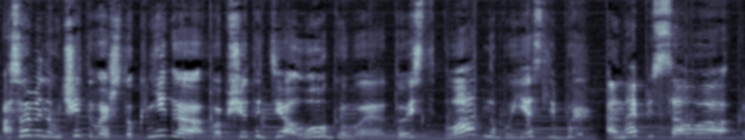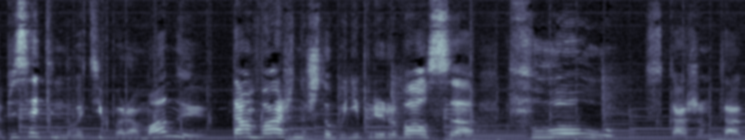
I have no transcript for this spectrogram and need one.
Особенно учитывая, что книга вообще-то диалоговая. То есть, ладно бы, если бы она писала описательного типа романы, там важно, чтобы не прерывался флоу, скажем так,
